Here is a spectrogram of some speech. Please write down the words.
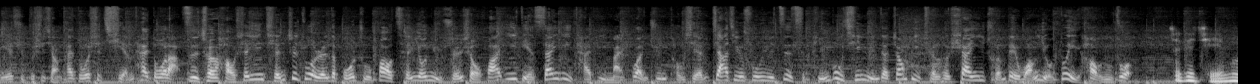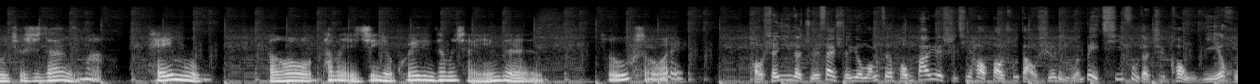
也许不是想太多，是钱太多了。自称好声音前制作人的博主报，曾有女选手花一点三亿台币买冠军头衔，家境富裕，自此平步青云的张碧晨和单依纯被网友对号入座。这个节目就是这样嘛，黑幕，然后他们已经有规定，他们想赢的人无所谓。好声音的决赛学员王泽鹏八月十七号爆出导师李玟被欺负的指控，野火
